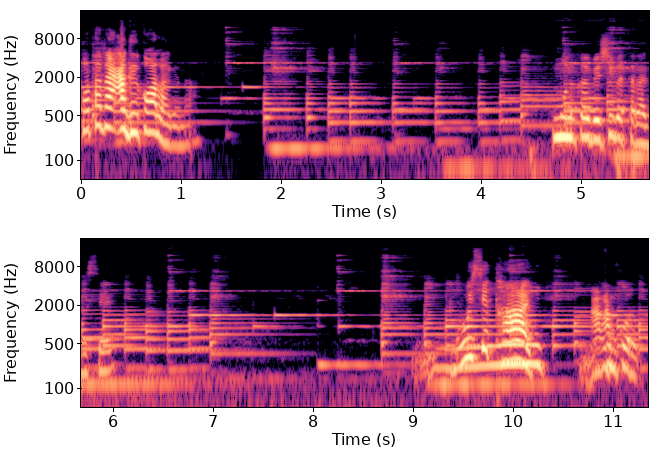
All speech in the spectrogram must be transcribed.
কথাটা আগে কয়া লাগে না। মনে করে বেশি ব্যথা লাগিছে। হইছে থাই আরাম করো।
